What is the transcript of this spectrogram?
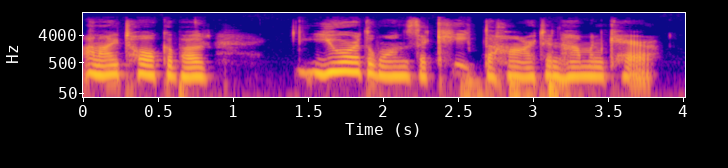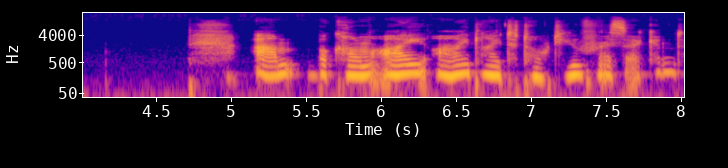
And I talk about you're the ones that keep the heart in HammondCare. Um, but Colm, I, I'd like to talk to you for a second.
